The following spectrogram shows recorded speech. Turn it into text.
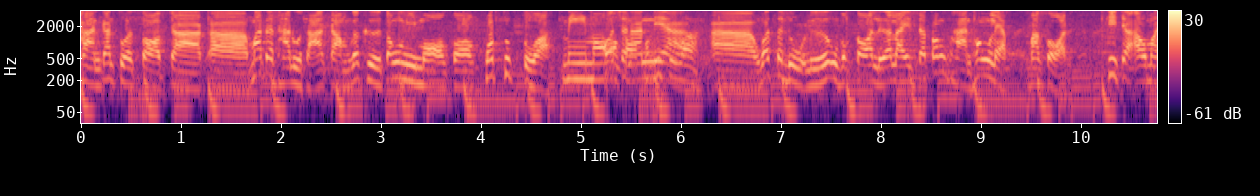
ผ่านการตรวจสอบจากอ่ามาตรฐานอุตสาหกรรม ก็คือต้องมีมอกครบทุกตัว มีมอเพราะฉะนั้นเนี่ยของตัว อ่าวัสดุหรืออุปกรณ์หรืออะไรจะต้องผ่านห้องแลบมาก่อน ที่จะเอามา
